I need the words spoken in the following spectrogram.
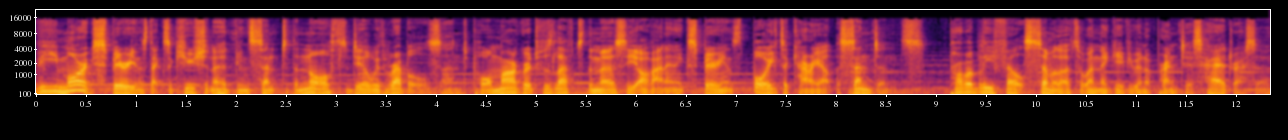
The more experienced executioner had been sent to the north to deal with rebels, and poor Margaret was left to the mercy of an inexperienced boy to carry out the sentence probably felt similar to when they give you an apprentice hairdresser.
